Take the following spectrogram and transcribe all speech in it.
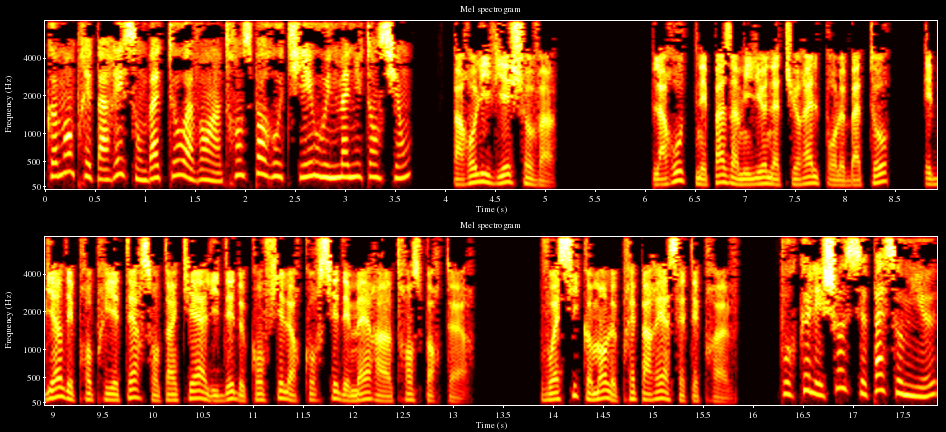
Comment préparer son bateau avant un transport routier ou une manutention? Par Olivier Chauvin. La route n'est pas un milieu naturel pour le bateau, et bien des propriétaires sont inquiets à l'idée de confier leur coursier des mers à un transporteur. Voici comment le préparer à cette épreuve. Pour que les choses se passent au mieux,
